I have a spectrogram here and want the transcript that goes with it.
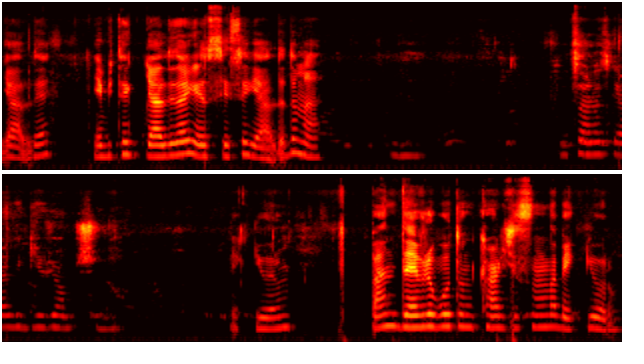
geldi. Ya bir tek geldi de sesi geldi değil mi? İnternet geldi giriyorum şimdi. Bekliyorum. Ben dev robotun karşısında bekliyorum.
